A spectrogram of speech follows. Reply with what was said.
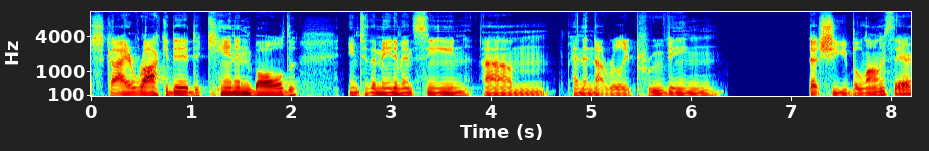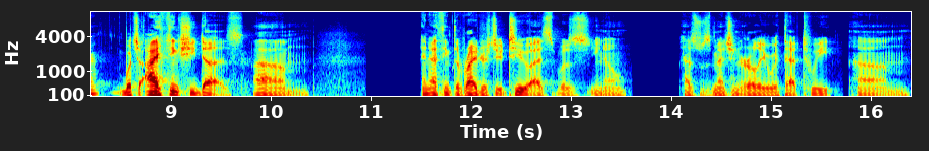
skyrocketed, cannonballed into the main event scene, um, and then not really proving that she belongs there, which I think she does. Um, and I think the writers do too, as was, you know, as was mentioned earlier with that tweet. Um,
